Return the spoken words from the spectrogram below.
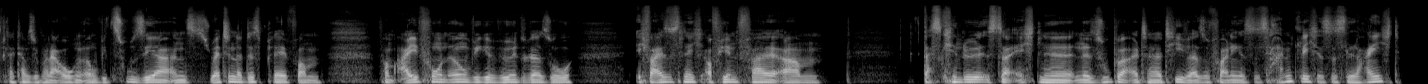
vielleicht haben sich meine Augen irgendwie zu sehr ans Retina-Display vom, vom iPhone irgendwie gewöhnt oder so. Ich weiß es nicht. Auf jeden Fall ähm, das Kindle ist da echt eine, eine super Alternative. Also vor allen Dingen ist es handlich, es ist leicht.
